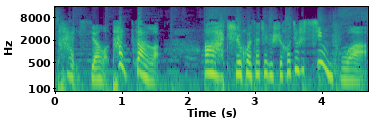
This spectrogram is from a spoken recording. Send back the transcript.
太鲜了，太赞了。啊，吃货在这个时候就是幸福啊！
